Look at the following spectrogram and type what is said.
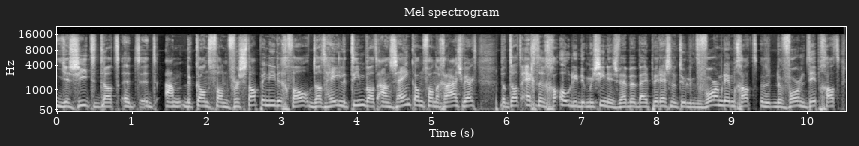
je ziet dat het, het, aan de kant van Verstappen in ieder geval, dat hele team wat aan zijn kant van de garage werkt, dat dat echt een geoliede machine is. We hebben bij Perez natuurlijk de vormdip gehad. De vormdip gehad.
